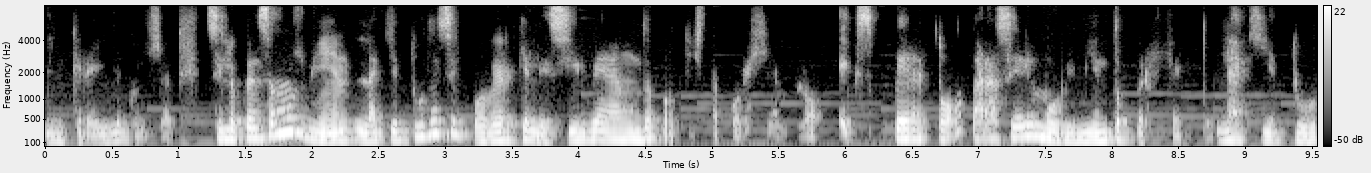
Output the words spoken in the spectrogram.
increíble concepto. Si lo pensamos bien, la quietud es el poder que le sirve a un deportista, por ejemplo, experto para hacer el movimiento perfecto. La quietud,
